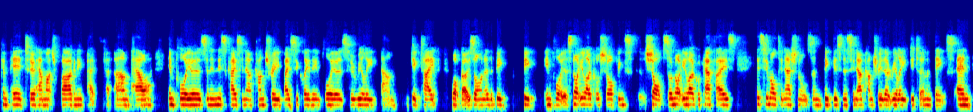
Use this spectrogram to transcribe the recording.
compared to how much bargaining um, power employers, and in this case in our country, basically the employers who really um, dictate what goes on are the big, big employers, not your local shopping shops or not your local cafes. It's your multinationals and big business in our country that really determine things. And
